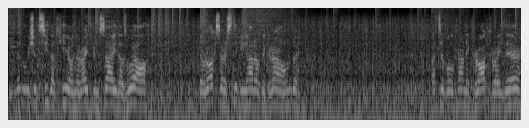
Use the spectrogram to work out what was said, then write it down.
And then we should see that here on the right hand side as well the rocks are sticking out of the ground. That's a volcanic rock right there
